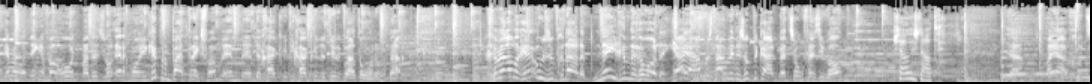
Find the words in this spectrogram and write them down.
Ik heb er wat dingen van gehoord, maar dat is wel erg mooi. Ik heb er een paar tracks van en die, ga ik, u- die ga ik u natuurlijk laten horen vandaag. Geweldig hè, hoe ze het gedaan hebben. Negende geworden. Ja, ja, we staan weer eens op de kaart bij het Songfestival. Zo is dat. Ja, maar ja, goed.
